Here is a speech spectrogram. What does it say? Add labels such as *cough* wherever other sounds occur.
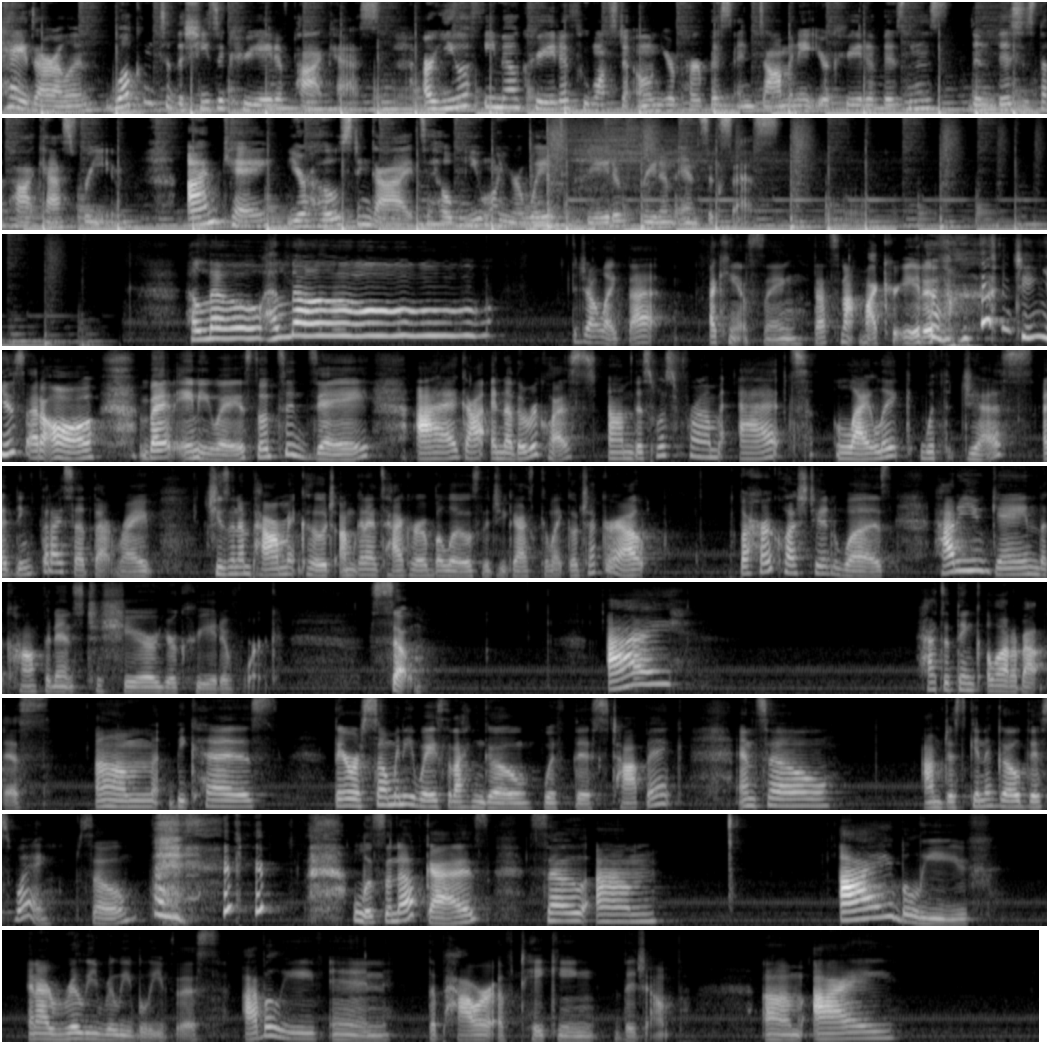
Hey, darling. Welcome to the She's a Creative podcast. Are you a female creative who wants to own your purpose and dominate your creative business? Then this is the podcast for you. I'm Kay, your host and guide to help you on your way to creative freedom and success. Hello, hello. Did y'all like that? I can't sing. That's not my creative *laughs* genius at all. But anyway, so today I got another request. Um, this was from at Lilac with Jess. I think that I said that right. She's an empowerment coach. I'm gonna tag her below so that you guys can like go check her out. But her question was, how do you gain the confidence to share your creative work? So I had to think a lot about this um, because there are so many ways that I can go with this topic. And so I'm just going to go this way. So *laughs* listen up, guys. So, um, I believe, and I really, really believe this, I believe in the power of taking the jump. Um, I,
